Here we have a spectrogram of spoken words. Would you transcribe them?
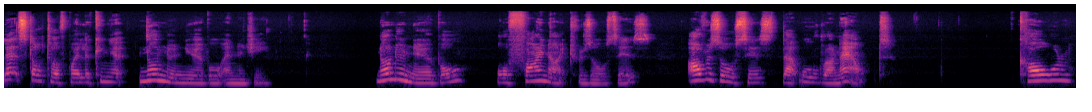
Let's start off by looking at non-renewable energy. Non-renewable or finite resources are resources that will run out. Coal,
